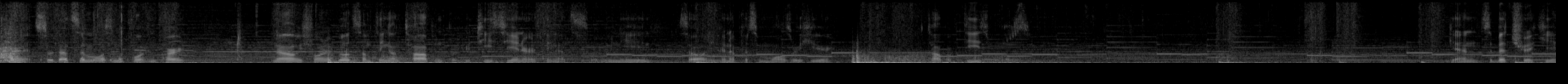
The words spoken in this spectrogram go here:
Alright, so that's the most important part. Now, if you want to build something on top and put your TC and everything, that's what we need. So you're gonna put some walls right here, top of these walls. Again, it's a bit tricky.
